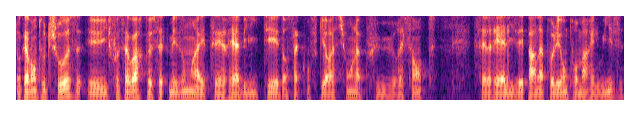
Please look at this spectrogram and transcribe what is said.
Donc avant toute chose, il faut savoir que cette maison a été réhabilitée dans sa configuration la plus récente, celle réalisée par Napoléon pour Marie-Louise,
